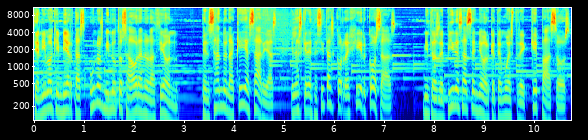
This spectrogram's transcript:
Te animo a que inviertas unos minutos ahora en oración, pensando en aquellas áreas en las que necesitas corregir cosas, mientras le pides al Señor que te muestre qué pasos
